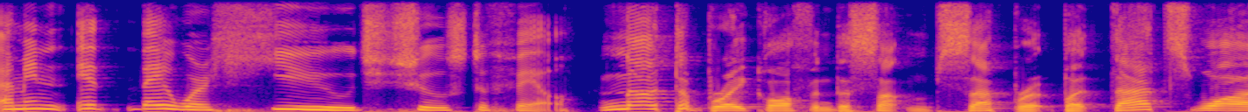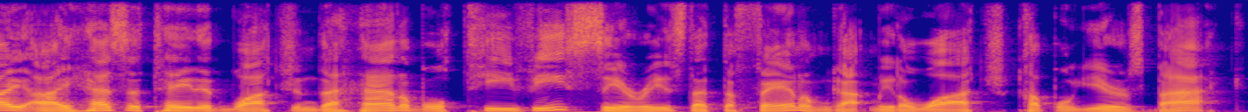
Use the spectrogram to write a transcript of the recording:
I mean, it they were huge shoes to fill. Not to break off into something separate, but that's why I hesitated watching the Hannibal TV series that the Phantom got me to watch a couple years back.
